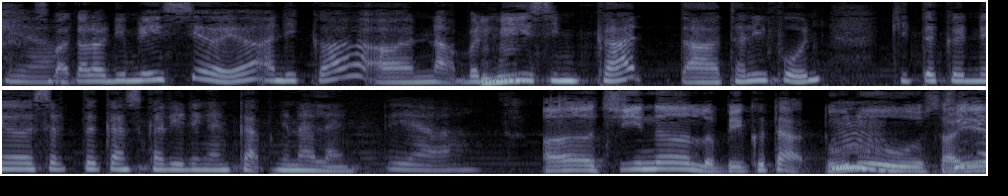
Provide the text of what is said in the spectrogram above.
yeah. sebab kalau di Malaysia Malaysia ya Andika uh, nak beli mm-hmm. SIM card uh, telefon kita kena sertakan sekali dengan kad pengenalan. Ya. Uh, China lebih ketat. Dulu hmm. saya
